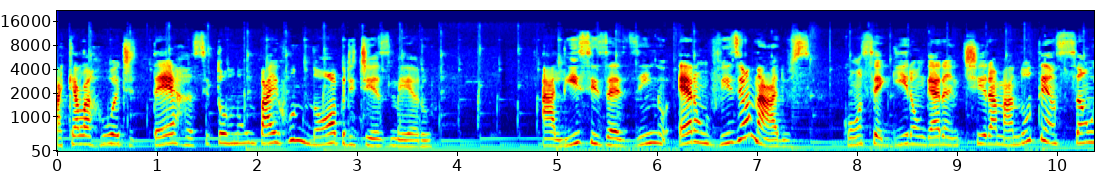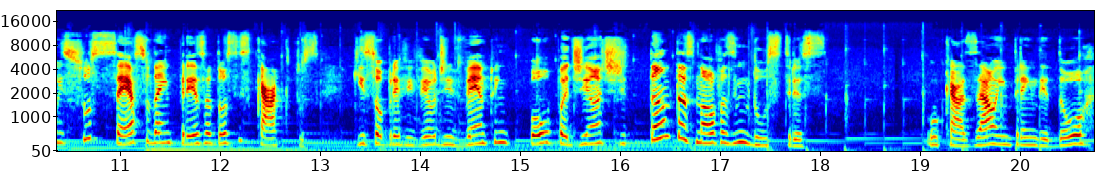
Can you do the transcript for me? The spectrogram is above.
Aquela rua de terra se tornou um bairro nobre de Esmero. Alice e Zezinho eram visionários. Conseguiram garantir a manutenção e sucesso da empresa Doces Cactus, que sobreviveu de vento em polpa diante de tantas novas indústrias. O casal empreendedor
